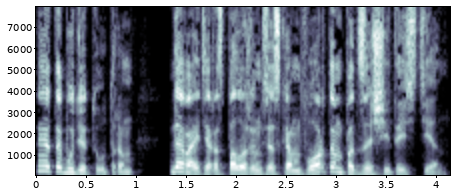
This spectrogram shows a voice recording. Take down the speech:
Это будет утром. Давайте расположимся с комфортом под защитой стен».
